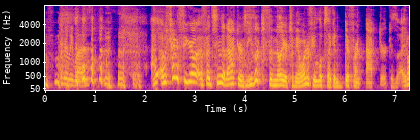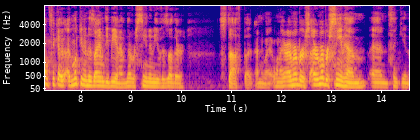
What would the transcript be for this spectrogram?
It really was. I, I was trying to figure out if I'd seen that actor. He looked familiar to me. I wonder if he looks like a different actor because I don't think I, I'm looking at his IMDb and I've never seen any of his other stuff. But anyway, when I, I remember, I remember seeing him and thinking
